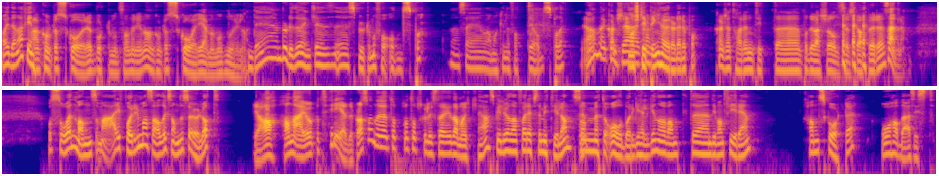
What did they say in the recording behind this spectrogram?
Oi, den er fin. Han kommer til å score borte mot San Marino, han kommer til å score hjemme mot Nord-Irland. Det burde du egentlig eh, spurt om å få odds på. Se hva man kunne fått i odds på det. Ja, nei, kanskje jeg, Norsk Tipping hører dere på. Kanskje, jeg tar en titt eh, på diverse oddsselskaper seinere. Og så en mann som er i form, altså Alexander Sørloth. Ja, han er jo på tredjeplass han er topp på toppskolista i Danmark. Ja, spiller jo da for FC Midtjylland, som møtte Aalborg i helgen og vant, eh, de vant 4-1. Han skårte og hadde assist.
